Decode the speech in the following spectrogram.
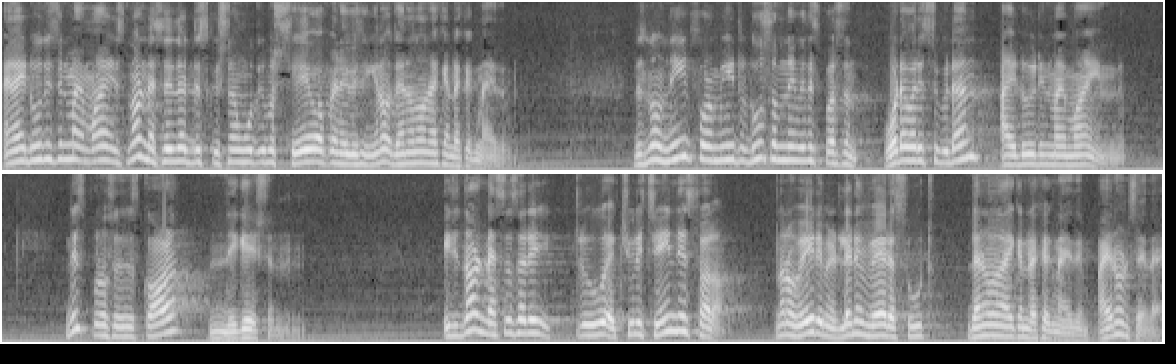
and I do this in my mind. It's not necessary that this Krishna Krishnamurti must shave up and everything, you know, then alone I can recognize him. There's no need for me to do something with this person. Whatever is to be done, I do it in my mind. This process is called negation. It is not necessary to actually change this fellow. No, no, wait a minute, let him wear a suit, then I can recognize him. I don't say that.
